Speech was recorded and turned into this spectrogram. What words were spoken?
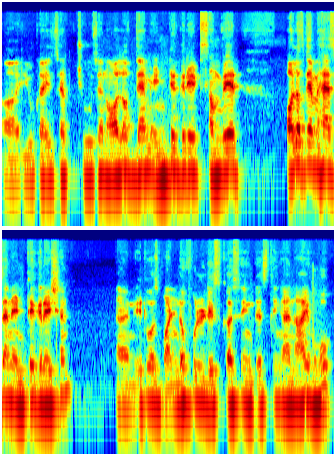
Uh, you guys have chosen all of them integrate somewhere. All of them has an integration, and it was wonderful discussing this thing. And I hope,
